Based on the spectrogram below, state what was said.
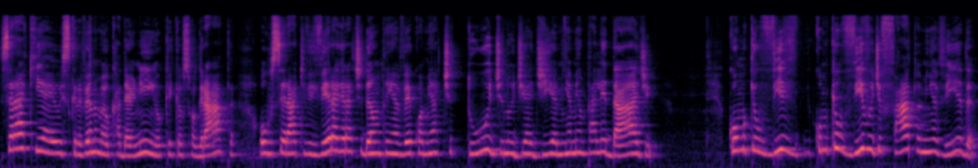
Será que é eu escrever no meu caderninho o que, que eu sou grata? Ou será que viver a gratidão tem a ver com a minha atitude no dia a dia, a minha mentalidade? Como que eu vivo, como que eu vivo de fato a minha vida?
